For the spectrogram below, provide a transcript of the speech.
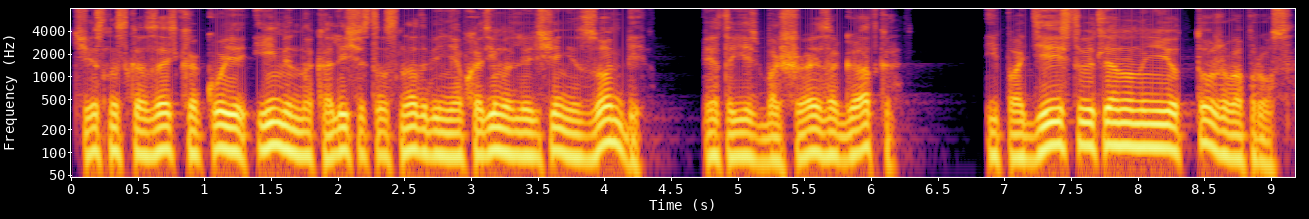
Честно сказать, какое именно количество снадобий необходимо для лечения зомби, это есть большая загадка. И подействует ли оно на нее, тоже вопрос.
